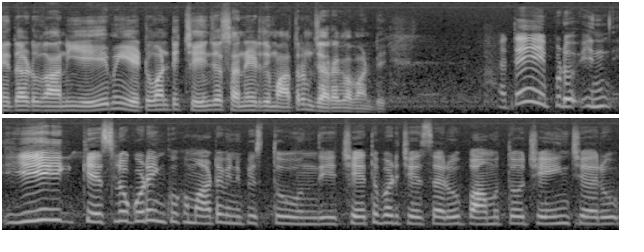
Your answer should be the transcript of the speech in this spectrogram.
మెదడు కానీ ఏమీ ఎటువంటి చేంజెస్ అనేది మాత్రం జరగవండి. అయితే ఇప్పుడు ఇన్- ఈ కేసులో కూడా ఇంకొక మాట వినిపిస్తూ ఉంది. చేతబడి చేశారు పాముతో చేయించారు.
